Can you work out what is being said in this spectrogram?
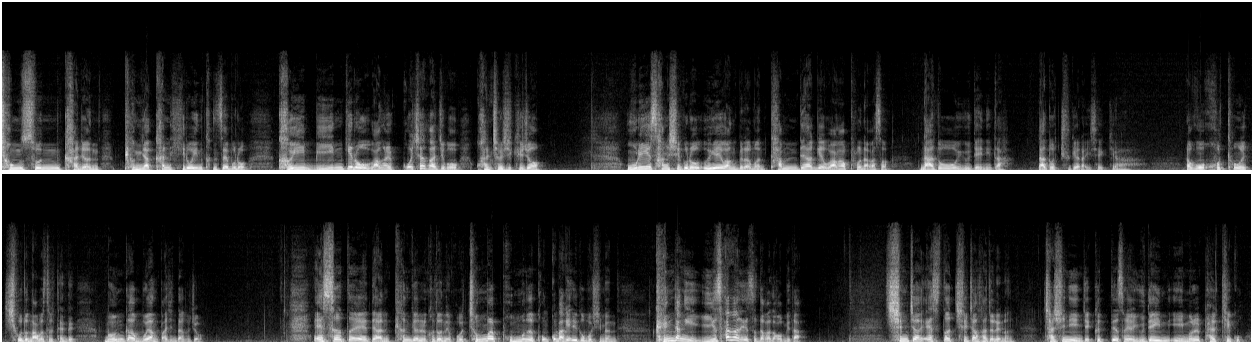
청순 가련 병약한 히로인 컨셉으로 거의 미인계로 왕을 꼬셔가지고 관철시키죠. 우리 상식으로 의회 왕비라면 담대하게 왕 앞으로 나가서 나도 유대인이다. 나도 죽여라 이 새끼야. 라고 호통을 치고도 남았을 텐데 뭔가 모양 빠진다 그죠? 에스더에 대한 편견을 걷어내고 정말 본문을 꼼꼼하게 읽어보시면 굉장히 이상한 에스더가 나옵니다. 심지어 에스더 7장 4절에는 자신이 이제 그때서야 유대인임을 밝히고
